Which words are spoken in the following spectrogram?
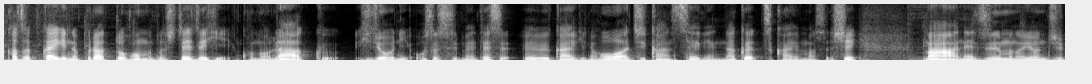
家族会議のプラットフォームとして、ぜひこの Lark、非常におすすめです。ウェブ会議の方は時間制限なく使えますし、まあね、 Zoom の40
